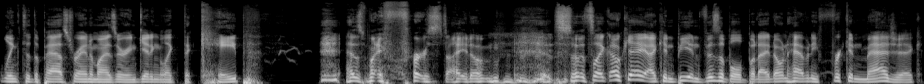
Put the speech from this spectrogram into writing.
Link to the Past randomizer and getting like the cape as my first item. so it's like, okay, I can be invisible, but I don't have any freaking magic.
